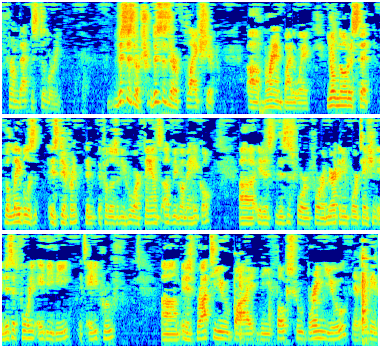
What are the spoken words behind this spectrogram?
from that distillery. This is their tr- this is their flagship uh, brand, by the way. You'll notice that the label is is different than for those of you who are fans of Viva Mexico. Uh, it is this is for for American importation. It is at 40 ABV. It's 80 proof. Um, it is brought to you by the folks who bring you And ABV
